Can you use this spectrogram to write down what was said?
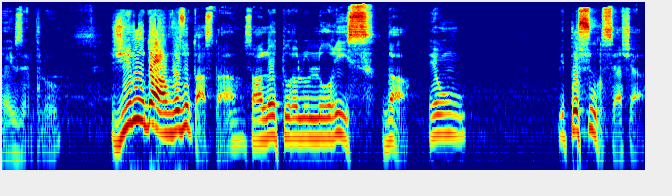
de exemplu. Giru, da, am văzut asta, s-a alătură lui Loris, da, e un... e pe surse, așa,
